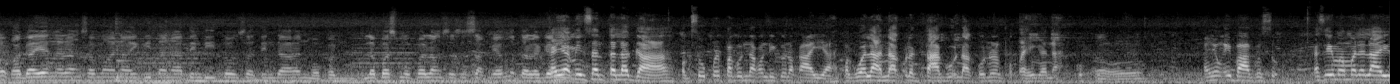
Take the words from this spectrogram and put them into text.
Oh, kagaya na lang sa mga nakikita natin dito sa tindahan mo, pag labas mo pa lang sa sasakyan mo talaga Kaya minsan talaga, pag super pagod na ako, hindi ko na kaya. Pag wala na ako, nagtago na ako, nung papahinga na ako. Oo. Ay, yung iba gusto, kasi yung mga malalayo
